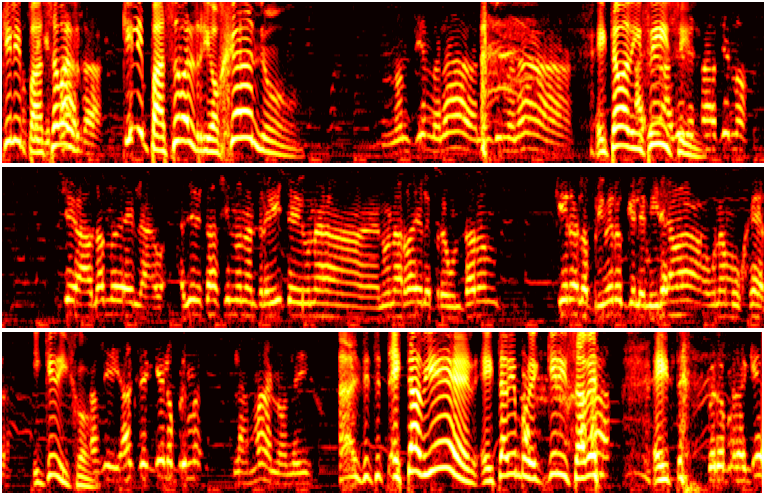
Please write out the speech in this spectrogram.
¿Qué le No pasaba qué al pasa. ¿Qué le pasaba al riojano? No entiendo nada, no entiendo nada. Estaba Ayer- Ayer, difícil. estaba haciendo, che, hablando de la, ayer estaba haciendo una entrevista en una, en una radio le preguntaron qué era lo primero que le miraba a una mujer. ¿Y qué dijo? Así, Axel, ¿qué es lo primero? Las manos, le dijo. Ah, Está bien, está bien porque quiere saber. Está- ¿Pero para qué?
